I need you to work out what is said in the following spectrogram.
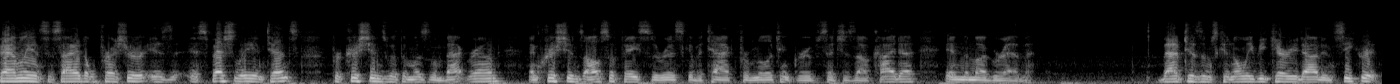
Family and societal pressure is especially intense for Christians with a Muslim background, and Christians also face the risk of attack from militant groups such as Al Qaeda in the Maghreb. Baptisms can only be carried out in secret,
